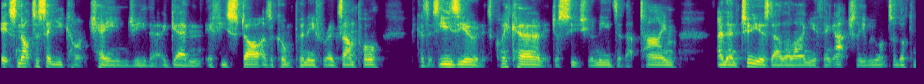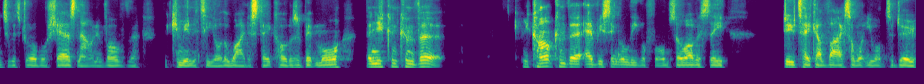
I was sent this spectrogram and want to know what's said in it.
it's not to say you can't change either. Again, if you start as a company, for example, because it's easier and it's quicker and it just suits your needs at that time, and then two years down the line, you think, actually, we want to look into withdrawable shares now and involve the, the community or the wider stakeholders a bit more, then you can convert. You can't convert every single legal form. So obviously do take advice on what you want to do.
